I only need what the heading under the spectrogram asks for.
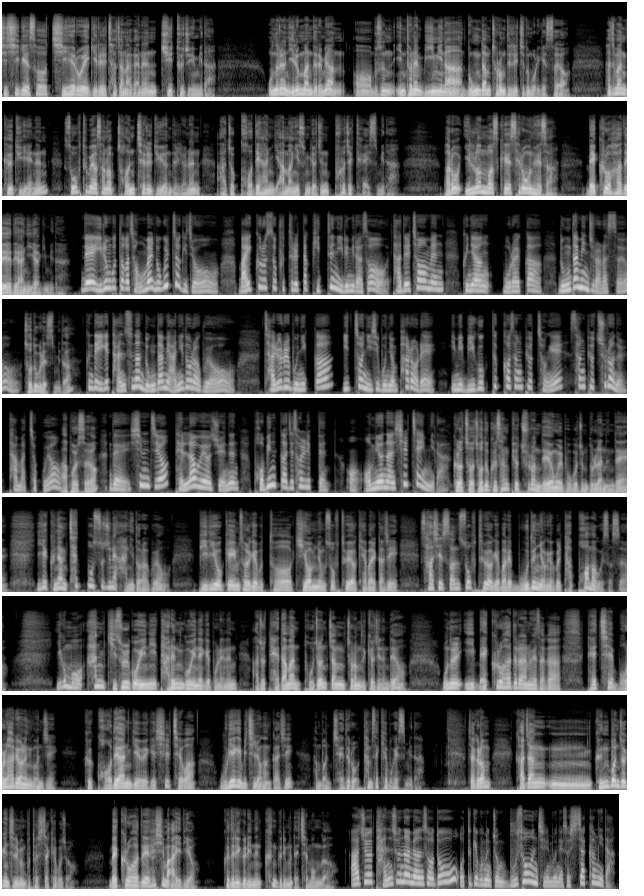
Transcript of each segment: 지식에서 지혜로의 길을 찾아나가는 G2주입니다. 오늘은 이름만 들으면 어 무슨 인터넷 밈이나 농담처럼 들릴지도 모르겠어요. 하지만 그 뒤에는 소프트웨어 산업 전체를 뒤흔들려는 아주 거대한 야망이 숨겨진 프로젝트가 있습니다. 바로 일론 머스크의 새로운 회사 매크로하드에 대한 이야기입니다. 네, 이름부터가 정말 노골적이죠. 마이크로소프트를 딱 비튼 이름이라서 다들 처음엔 그냥 뭐랄까 농담인 줄 알았어요. 저도 그랬습니다. 근데 이게 단순한 농담이 아니더라고요. 자료를 보니까 2025년 8월에 이미 미국 특허 상표청에 상표 출원을 다 마쳤고요. 아 벌써요? 네, 심지어 델라웨어주에는 법인까지 설립된 어, 엄연한 실체입니다. 그렇죠. 저도 그 상표 출원 내용을 보고 좀 놀랐는데 이게 그냥 챗봇 수준이 아니더라고요. 비디오 게임 설계부터 기업용 소프트웨어 개발까지 사실상 소프트웨어 개발의 모든 영역을 다 포함하고 있었어요. 이건 뭐 한 기술 고인이 다른 고인에게 보내는 아주 대담한 도전장처럼 느껴지는데요. 오늘 이 매크로하드라는 회사가 대체 뭘 하려는 건지 그 거대한 계획의 실체와 우리에게 미칠 영향까지 한번 제대로 탐색해 보겠습니다. 자, 그럼 가장 음, 근본적인 질문부터 시작해 보죠. 매크로하드의 핵심 아이디어, 그들이 그리는 큰 그림은 대체 뭔가요? 아주 단순하면서도 어떻게 보면 좀 무서운 질문에서 시작합니다.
